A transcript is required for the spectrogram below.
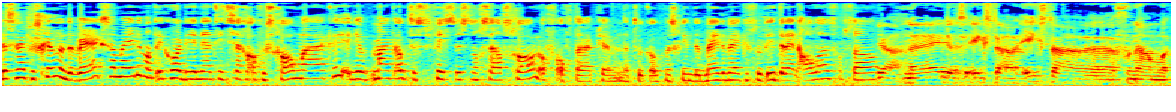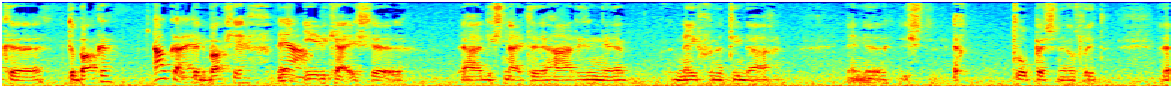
er zijn verschillende werkzaamheden, want ik hoorde je net iets zeggen over schoonmaken. Je maakt ook de vis dus nog zelf schoon, of, of daar heb je natuurlijk ook misschien de medewerkers, doet iedereen alles of zo? Ja, nee, dus ik sta, ik sta voornamelijk te bakken. Oké. Ik ben de bakchef. Ja. En Erika is, ja, die snijdt de haring eh 9 van de 10 dagen. En eh, is echt top personeelslid. Eh,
